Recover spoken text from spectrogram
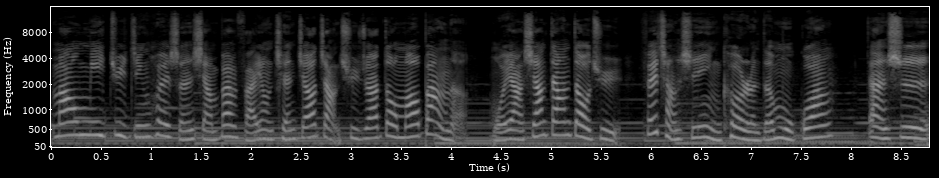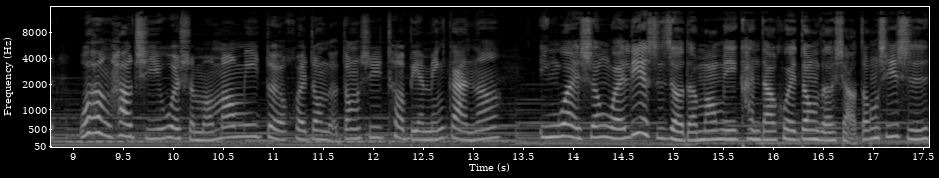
猫咪聚精会神想办法用前脚掌去抓逗猫棒呢，模样相当逗趣，非常吸引客人的目光。但是我很好奇，为什么猫咪对会动的东西特别敏感呢？因为身为猎食者的猫咪看到会动的小东西时。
